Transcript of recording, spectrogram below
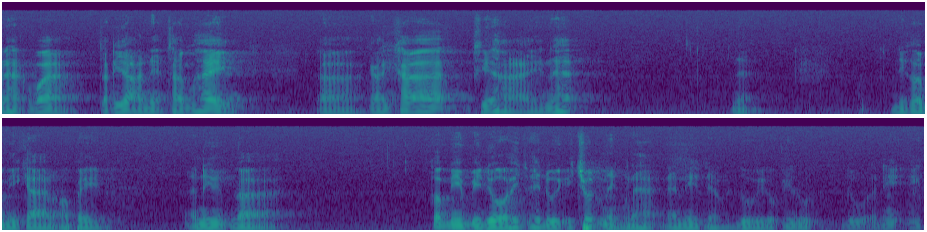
นะฮะว่าจักรยานเนี่ยทำให้การค้าเสียหายนะฮะนี่ยนี่ก็มีการเอาไป อันนี้ก็มีวิดีโอให้ให้ดูอีกชุดหนึ่งนะฮะอันนี้เดี๋ยวดูดูดูดูอันนี้อีก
